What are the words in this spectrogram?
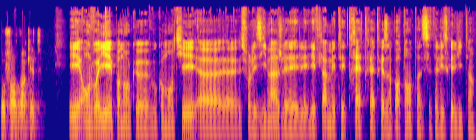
aux forces d'enquête. Et on le voyait pendant que vous commentiez euh, sur les images, les, flammes étaient très très très importantes. Hein, c'est allé très vite. Hein.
